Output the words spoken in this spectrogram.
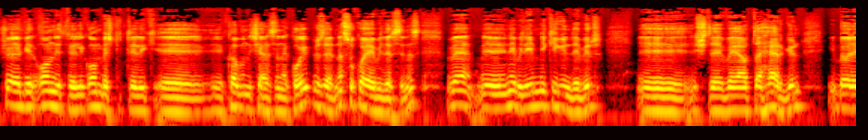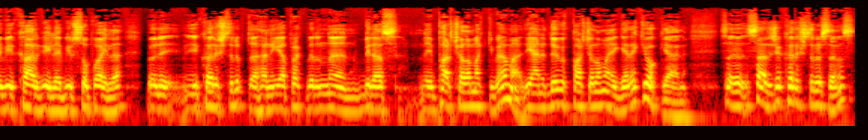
şöyle bir 10 litrelik 15 litrelik e, kabın içerisine koyup üzerine su koyabilirsiniz ve e, ne bileyim iki günde bir e, işte veyahut da her gün böyle bir kargıyla bir sopayla böyle karıştırıp da hani yapraklarını biraz e, parçalamak gibi ama yani dövüp parçalamaya gerek yok yani. Sadece karıştırırsanız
